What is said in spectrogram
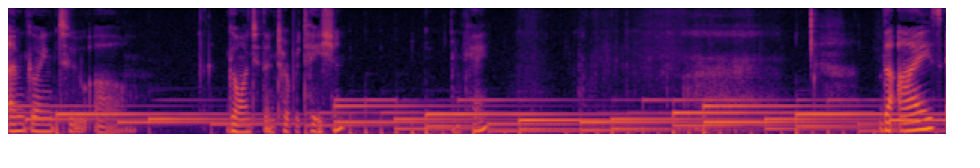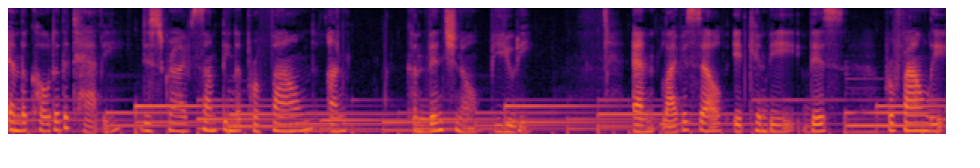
I'm going to um, go into the interpretation. Okay. The eyes and the coat of the tabby describe something of profound, unconventional beauty. And life itself, it can be this profoundly,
